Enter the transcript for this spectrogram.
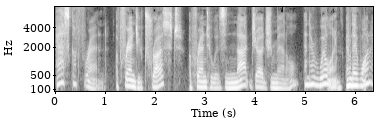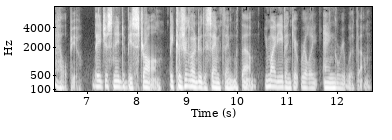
ask a friend. A friend you trust, a friend who is not judgmental, and they're willing and they want to help you. They just need to be strong because you're going to do the same thing with them. You might even get really angry with them.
